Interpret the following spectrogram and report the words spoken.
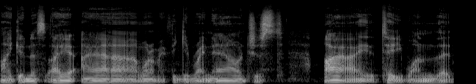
my goodness, I, I uh, what am I thinking right now? Just I, I tell you one that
